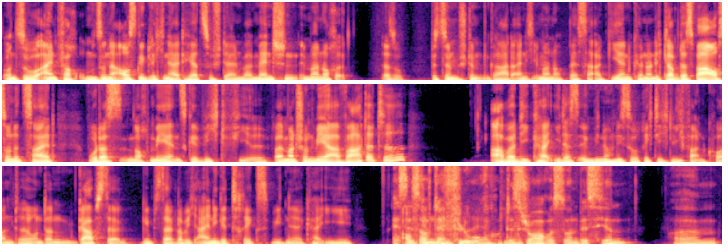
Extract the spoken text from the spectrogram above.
und so einfach, um so eine Ausgeglichenheit herzustellen, weil Menschen immer noch, also bis zu einem bestimmten Grad eigentlich immer noch besser agieren können. Und ich glaube, das war auch so eine Zeit, wo das noch mehr ins Gewicht fiel, weil man schon mehr erwartete, aber die KI das irgendwie noch nicht so richtig liefern konnte. Und dann gab's da, gibt es da, glaube ich, einige Tricks, wie eine KI. Es ist auch der Menschen Fluch reagiert. des Genres so ein bisschen. Ähm,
